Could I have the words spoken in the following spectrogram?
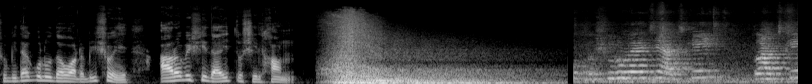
সুবিধাগুলো দেওয়ার বিষয়ে আরও বেশি দায়িত্বশীল হন। শুরু হয়েছে আজকে তো আজকে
